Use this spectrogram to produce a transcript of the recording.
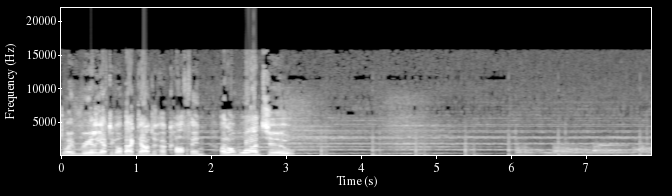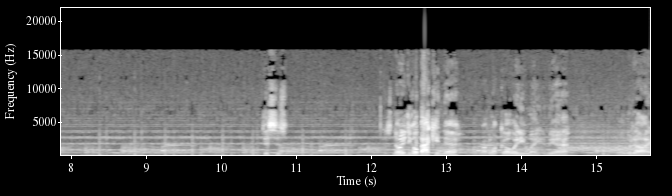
Do I really have to go back down to her coffin? I don't want to! This is... There's no need to go back in there. I'd rather not go anyway. Yeah, nor would I.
